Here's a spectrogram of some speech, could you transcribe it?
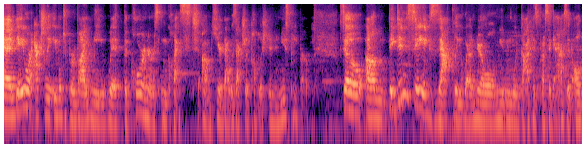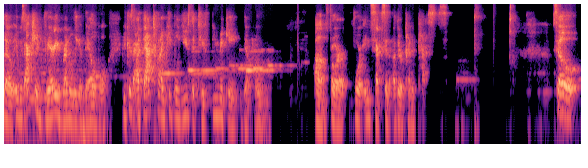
and they were actually able to provide me with the coroner's inquest um, here that was actually published in a newspaper. So um, they didn't say exactly where Noel Mewton-Wood got his prussic acid, although it was actually very readily available because at that time people used it to fumigate their home um, for, for insects and other kind of pests. So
